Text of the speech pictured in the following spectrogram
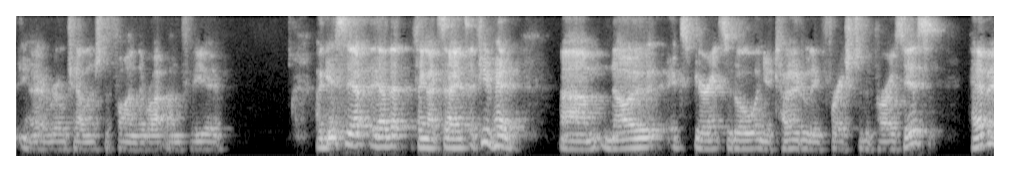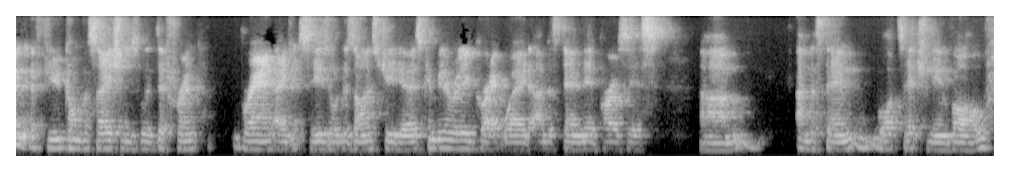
you know a real challenge to find the right one for you. I guess the, the other thing I'd say is if you've had um, no experience at all and you're totally fresh to the process, having a few conversations with different brand agencies or design studios can be a really great way to understand their process, um, understand what's actually involved,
